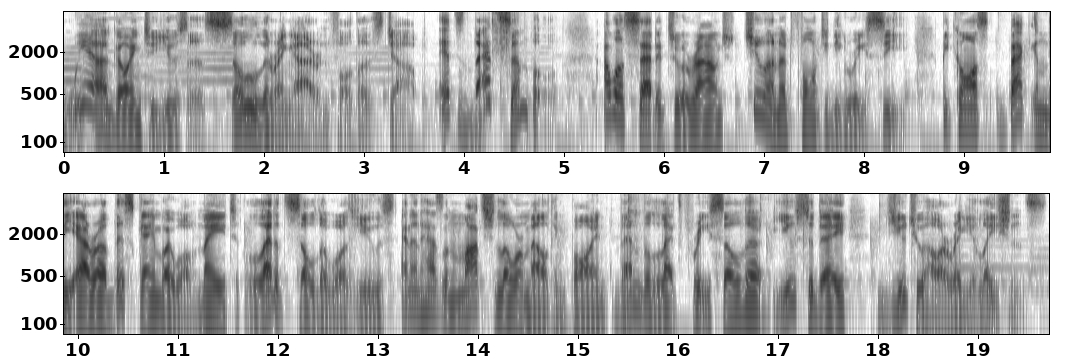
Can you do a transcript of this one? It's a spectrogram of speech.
We are going to use a soldering iron for this job. It's that simple. I will set it to around 240 degrees C, because back in the era this Game Boy was made, leaded solder was used and it has a much lower melting point than the lead-free solder used today due to our regulations.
